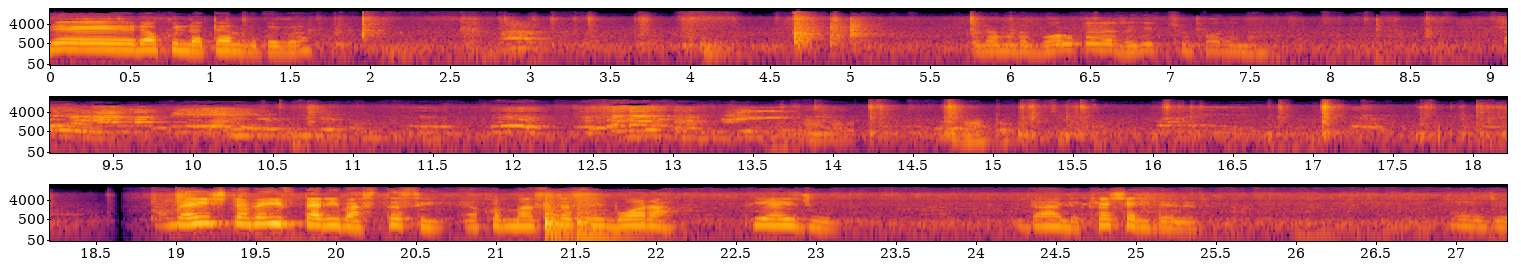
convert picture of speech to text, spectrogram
রে এটা খুললা তেল ঢুকাইবা। এটা আমাদের বল করে যে কিচ্ছু করে না। আমরা হিসাবে ইফতারি বাঁচতেছি এখন বাঁচতেছি বড়া পেঁয়াজু ডালে খেসারি ডালের। এই যে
